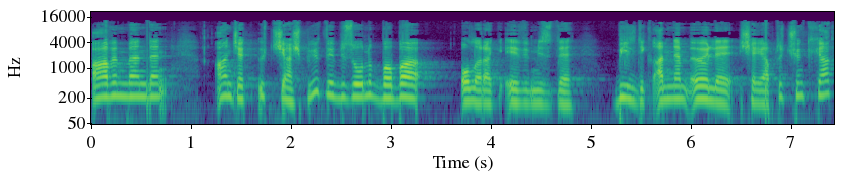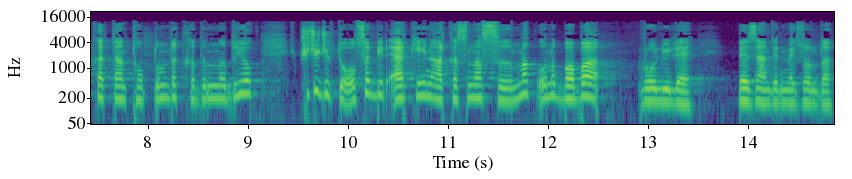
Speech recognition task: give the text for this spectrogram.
Abim benden ancak 3 yaş büyük ve biz onu baba olarak evimizde bildik. Annem öyle şey yaptı. Çünkü hakikaten toplumda kadının adı yok. Küçücük de olsa bir erkeğin arkasına sığınmak onu baba rolüyle bezendirmek zorunda.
